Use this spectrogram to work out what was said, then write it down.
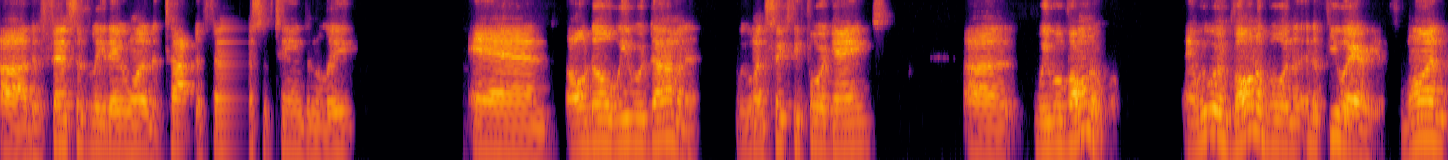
Uh, defensively, they were one of the top defensive teams in the league. And although we were dominant, we won 64 games, uh, we were vulnerable. And we were vulnerable in, in, a few areas. One,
